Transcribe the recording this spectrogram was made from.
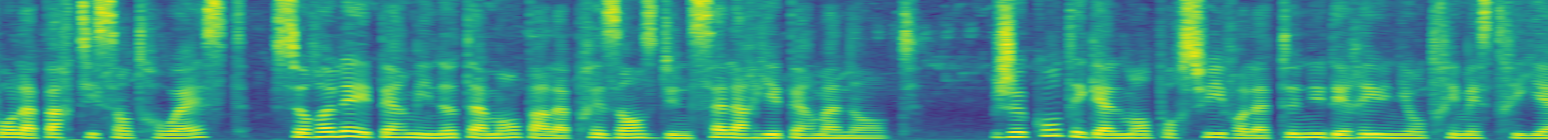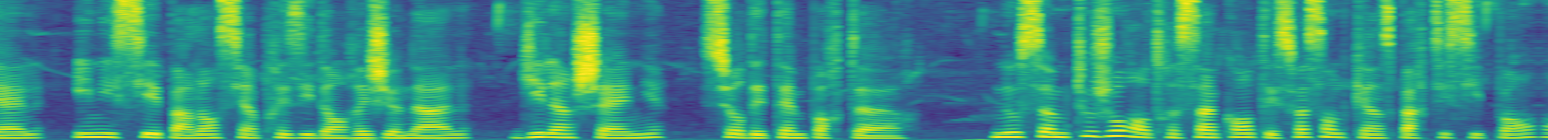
Pour la partie centre-ouest, ce relais est permis notamment par la présence d'une salariée permanente. Je compte également poursuivre la tenue des réunions trimestrielles, initiées par l'ancien président régional, Guy Linchaigne, sur des thèmes porteurs. Nous sommes toujours entre 50 et 75 participants,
